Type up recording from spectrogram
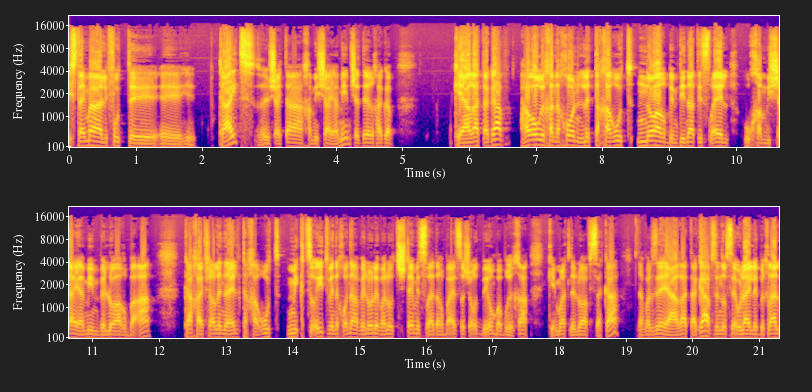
הסתיימה אליפות אה, קיץ, שהייתה חמישה ימים, שדרך אגב, כהערת אגב, האורך הנכון לתחרות נוער במדינת ישראל הוא חמישה ימים ולא ארבעה, ככה אפשר לנהל תחרות מקצועית ונכונה ולא לבלות 12 עד 14 שעות ביום בבריכה כמעט ללא הפסקה, אבל זה הערת אגב, זה נושא אולי בכלל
